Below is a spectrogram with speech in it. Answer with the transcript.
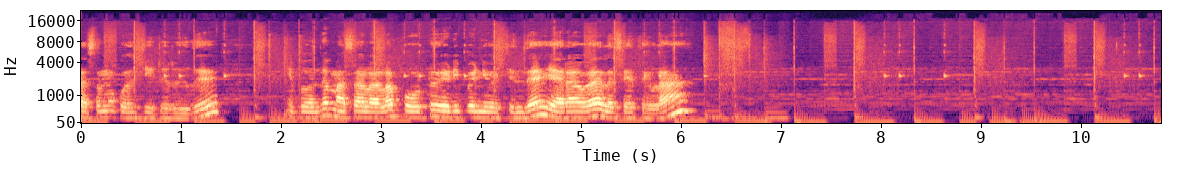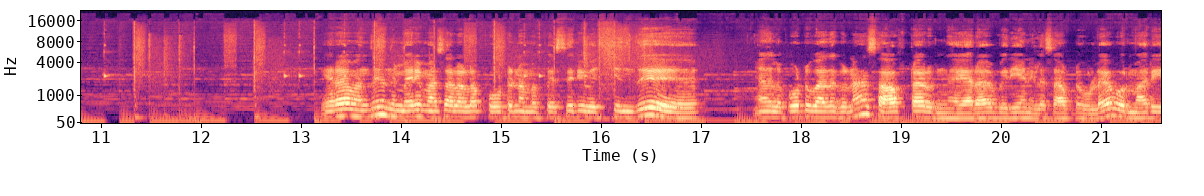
ரசமும் கொதிச்சிட்டு இருக்குது. இப்போ வந்து மசாலாலாம் போட்டு ரெடி பண்ணி வச்சுருந்தேன். இறாவை அதில் சேர்த்துக்கலாம். இறா வந்து இந்தமாரி மசாலாலாம் போட்டு நம்ம பெசரி வச்சுருந்து அதில் போட்டு வதக்குனா சாஃப்டாக இருக்குங்க. இறா பிரியாணியில் சாப்பிட்டக்குள்ள ஒரு மாதிரி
